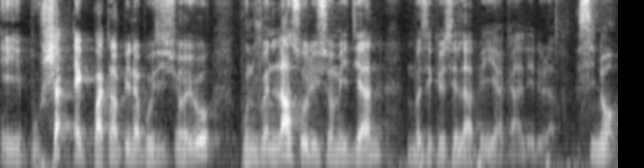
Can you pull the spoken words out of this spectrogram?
et pour chaque nègre pas camper dans la position, yo, pour nous joindre la solution médiane, je pense que c'est là le pays à aller de là. Sinon?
